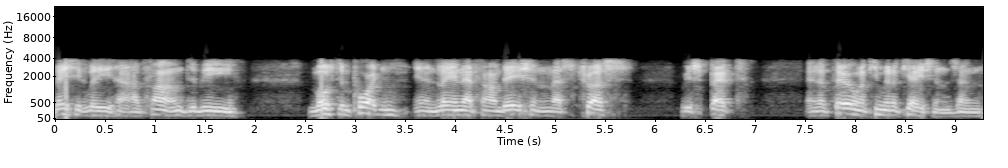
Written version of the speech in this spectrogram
basically I have found to be most important in laying that foundation that's trust, respect, and the third one, communications. And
